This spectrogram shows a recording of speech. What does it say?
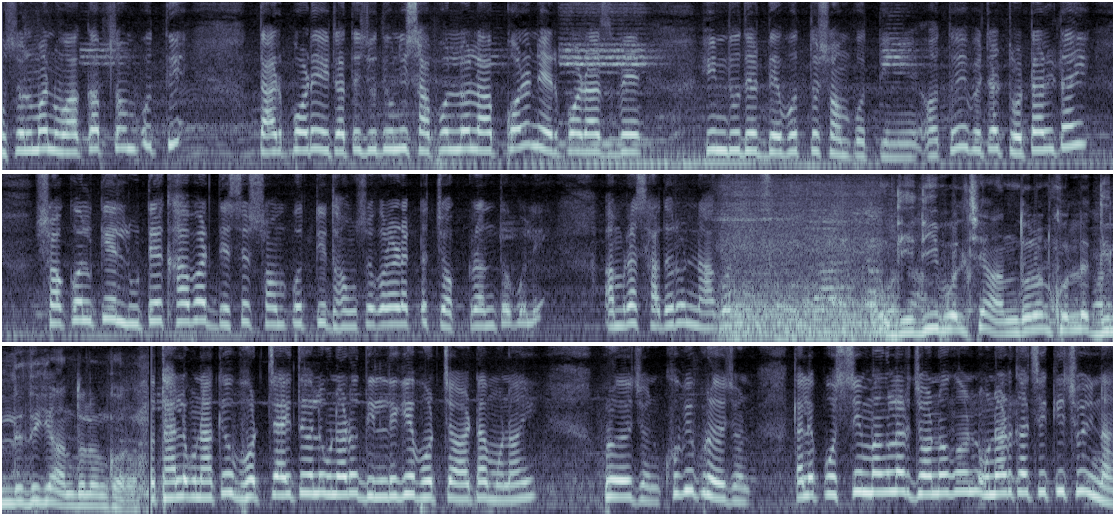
মুসলমান ওয়াকাপ সম্পত্তি তারপরে এটাতে যদি উনি সাফল্য লাভ করেন এরপর আসবে হিন্দুদের দেবত্ব সম্পত্তি নিয়ে। অতএব এটা টোটালটাই সকলকে লুটে খাবার দেশের সম্পত্তি ধ্বংস করার একটা চক্রান্ত বলি আমরা সাধারণ নাগরিক দিদি বলছে আন্দোলন করলে দিল্লি থেকে আন্দোলন করো। তাহলে ওনাকেও ভোট চাইতে হলে ওনারও দিল্লি গিয়ে ভোট চাওয়াটা মনে হয় প্রয়োজন, খুবই প্রয়োজন। তাহলে পশ্চিমবাংলার জনগণ ওনার কাছে কিছুই না।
